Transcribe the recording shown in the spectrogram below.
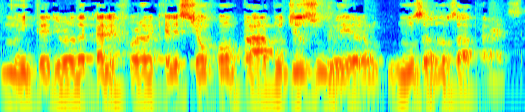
no interior da Califórnia, que eles tinham comprado de zoeira uns anos atrás.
